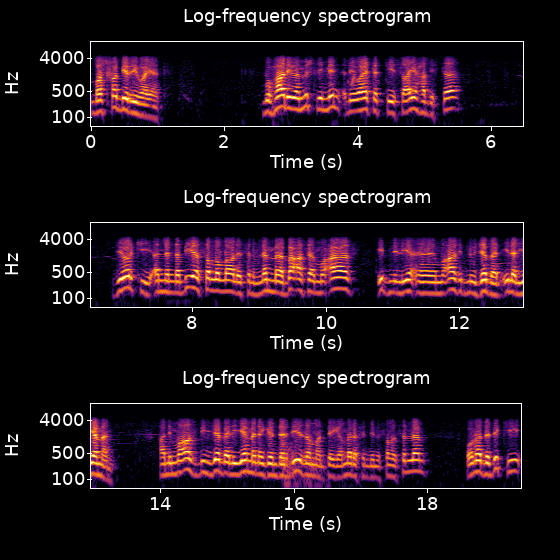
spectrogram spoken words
başka bir rivayet. Buhari ve Müslim'in rivayet ettiği sahih hadiste diyor ki ennen nebiye sallallahu aleyhi ve sellem lemme ba'ase Muaz ibn e, Muaz ibn Cebel ile Yemen hani Muaz bin Cebel'i Yemen'e gönderdiği zaman Peygamber Efendimiz sallallahu aleyhi ve sellem ona dedi ki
